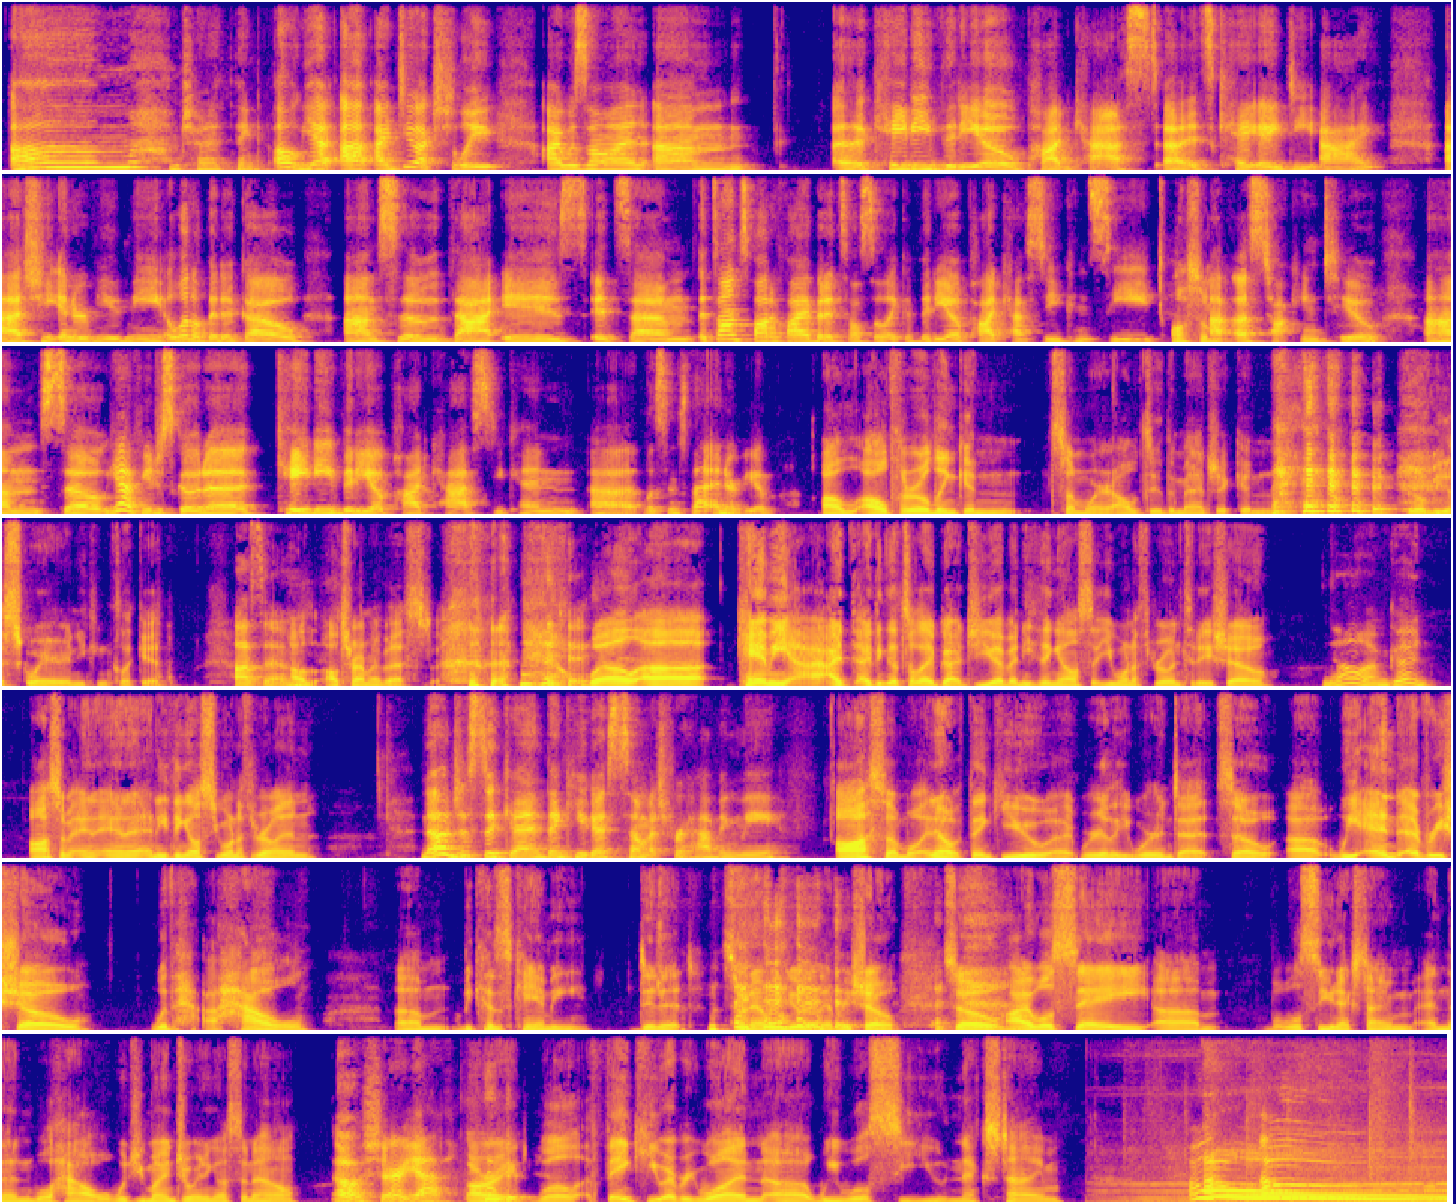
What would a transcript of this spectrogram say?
Um, I'm trying to think. Oh yeah, uh, I do actually. I was on um a Kadi Video podcast. Uh, it's K A D I. Uh, she interviewed me a little bit ago. Um, so that is it's um it's on Spotify, but it's also like a video podcast, so you can see Awesome. uh, us talking to. Um, so yeah, if you just go to Kadi Video Podcast, you can uh, listen to that interview. I'll I'll throw a link in somewhere. I'll do the magic and there'll be a square and you can click it. awesome. I'll I'll try my best. well, uh Cami, I I think that's all I've got. Do you have anything else that you want to throw in today's show? No, I'm good. Awesome. And Anna, anything else you want to throw in? no, just again, thank you guys so much for having me. Awesome. Well, no, thank you. Uh, really, we're in debt. So uh, we end every show with a howl um, because Cammy did it. So now we do it every show. So I will say um, we'll see you next time, and then we'll howl. Would you mind joining us in a howl? Oh, sure, yeah. All right. Well, thank you, everyone. Uh, we will see you next time. Oh.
